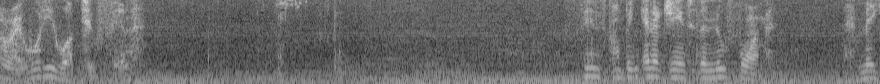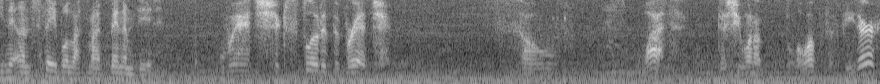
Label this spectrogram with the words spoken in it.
Alright, what are you up to, Phin? Phin's pumping energy into the Nuform, And making it unstable like my venom did. Which exploded the bridge. So, what? Does she want to blow up the theater?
